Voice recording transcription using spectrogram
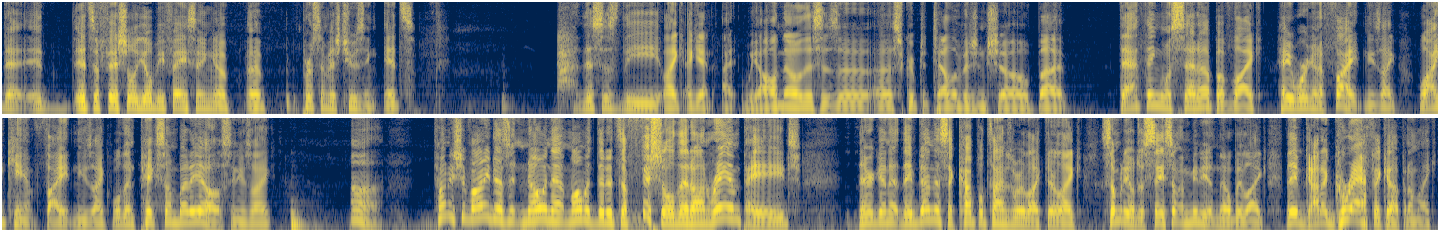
that it it's official. You'll be facing a, a person of his choosing. It's this is the like again. I, we all know this is a, a scripted television show, but that thing was set up of like, hey, we're gonna fight, and he's like, well, I can't fight, and he's like, well, then pick somebody else, and he's like, huh. Tony Schiavone doesn't know in that moment that it's official that on Rampage they're gonna they've done this a couple times where like they're like somebody will just say something immediate and they'll be like they've got a graphic up. And I'm like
